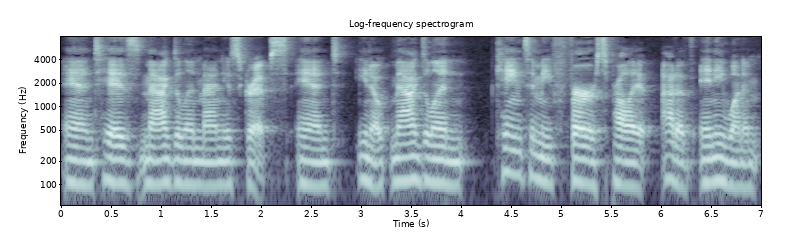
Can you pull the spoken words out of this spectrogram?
and his Magdalene manuscripts. And, you know, Magdalene came to me first, probably out of anyone, a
